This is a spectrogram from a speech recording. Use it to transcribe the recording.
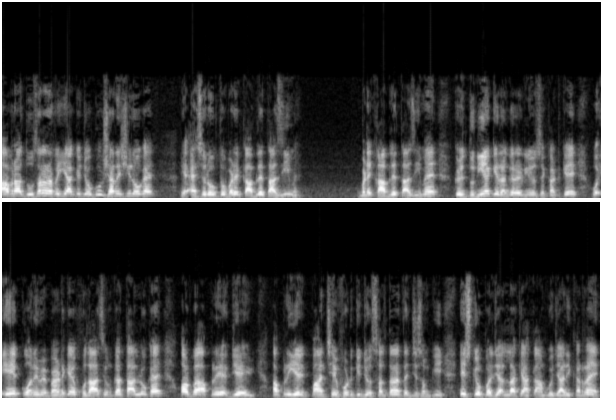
अब रहा दूसरा रवैया के जो गोशा नशीन हो गए ऐसे लोग तो बड़े काबिल तज़ीम हैं। बड़े काबिल तज़ीम है कि दुनिया की रंग रंगलियों से कट के वो एक कोने में बैठ के खुदा से उनका ताल्लुक है और अपने ये, अपनी ये पाँच छः फुट की जो सल्तनत है जिसम की, इसके ऊपर जो अल्लाह के अकाम को जारी कर रहे हैं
